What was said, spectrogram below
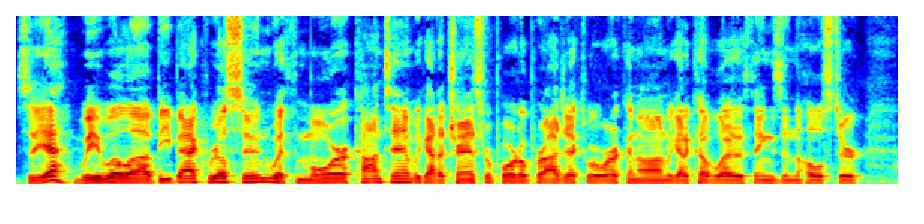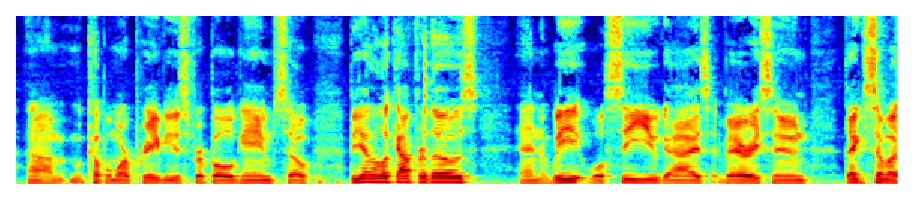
so yeah, we will uh, be back real soon with more content. We got a transfer portal project we're working on. We got a couple other things in the holster. Um, a couple more previews for bowl games. So be on the lookout for those. And we will see you guys very soon. Thank you so much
